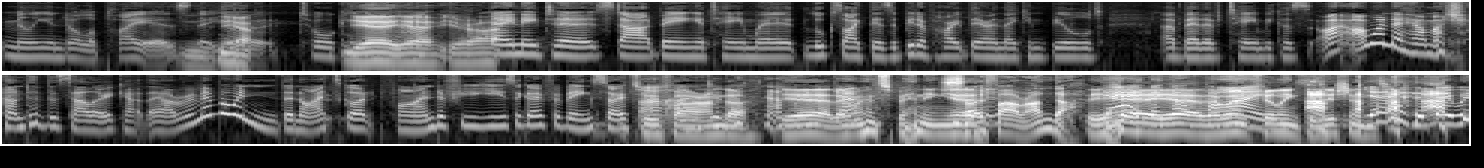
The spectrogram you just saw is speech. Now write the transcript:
million dollar players that you're Yeah. talking Yeah, about. yeah, yeah you're right. They need to start being a team where it looks like there's a bit of hope there and they can build a better team because I, I wonder how much under the salary cap they are. Remember when the Knights got fined a few years ago for being so far Too far under? under. the salary Yeah, they cap? weren't spending. Yeah, so far under. Yeah, Yeah, they yeah, got they weren't fined. filling positions. Yeah, they were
